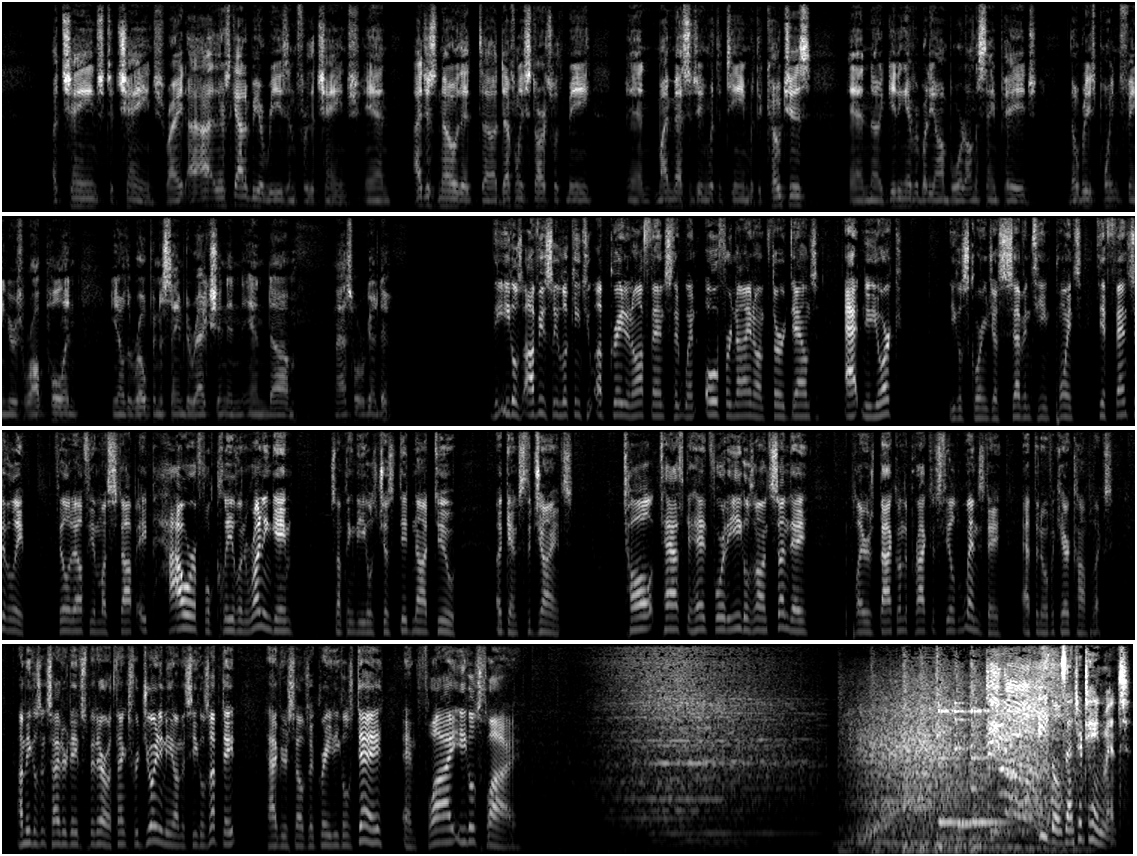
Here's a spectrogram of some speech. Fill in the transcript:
a change to change, right? I, I, there's got to be a reason for the change, and I just know that uh, definitely starts with me and my messaging with the team, with the coaches, and uh, getting everybody on board on the same page. Nobody's pointing fingers. We're all pulling, you know, the rope in the same direction, and and um, that's what we're going to do. The Eagles obviously looking to upgrade an offense that went 0 for 9 on third downs at New York. Eagles scoring just 17 points defensively. Philadelphia must stop a powerful Cleveland running game, something the Eagles just did not do against the Giants. Tall task ahead for the Eagles on Sunday. The players back on the practice field Wednesday at the NovaCare Complex. I'm Eagles insider Dave Spadaro. Thanks for joining me on this Eagles update. Have yourselves a great Eagles day and fly, Eagles, fly. Eagles Entertainment.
